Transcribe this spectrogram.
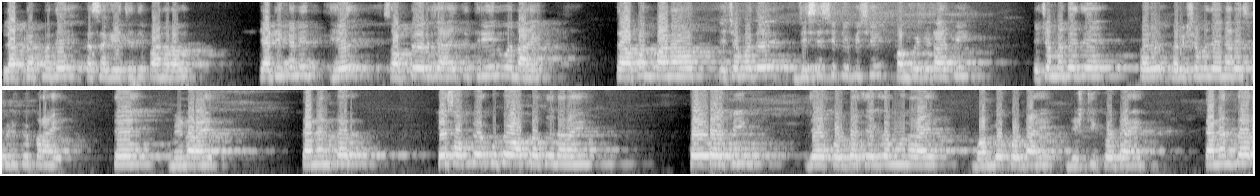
लॅपटॉपमध्ये कसं घ्यायचे ते पाहणार आहोत. या ठिकाणी हे सॉफ्टवेअर जे आहे ते थ्री इन वन आहे. तर आपण पाहणार आहोत याच्यामध्ये G C C T B C computer typing याच्यामध्ये जे परीक्षेमध्ये येणारे स्पीड पेपर आहेत ते मिळणार आहेत. त्यानंतर हे सॉफ्टवेअर कुठे वापरत येणार आहे? कोर्ट टायपिंग जे कोर्टाचे एक्झाम होणार आहेत बॉम्बे कोर्ट आहे डिस्ट्रिक्ट कोर्ट आहे. त्यानंतर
